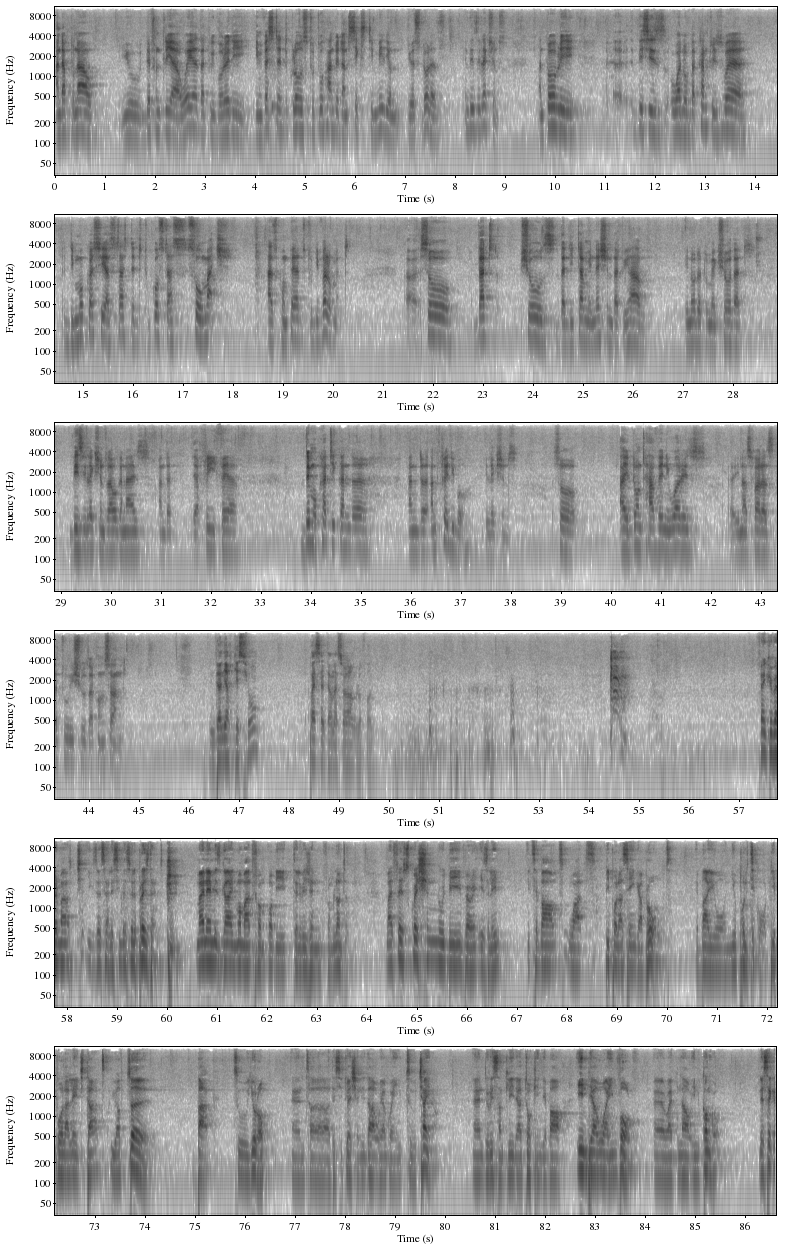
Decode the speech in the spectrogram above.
And up to now, you definitely are aware that we've already invested close to 260 million US dollars in these elections. And probably uh, this is one of the countries where democracy has started to cost us so much as compared to development. Uh, so that shows the determination that we have in order to make sure that these elections are organized and that they are free, fair, democratic, and, uh, and, uh, and credible elections. So I don't have any worries uh, in as far as the two issues are concerned. Une dernière question, presse internationale anglophone. Thank you very much, Excellency, Mr. President. My name is Guy Momad from Obi Television from London. My first question will be very easily. It's about what people are saying abroad about your new political. People allege that you have turned back to Europe and uh, the situation is that we are going to China. And recently they are talking about India who are involved uh, right now in Congo. The second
